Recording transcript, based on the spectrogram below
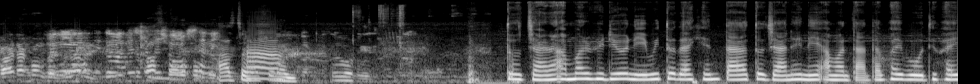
কয়টা কম থাকবে আচ্ছা নাই তো যারা আমার ভিডিও নিয়মিত দেখেন তারা তো জানেনই আমার দাদা ভাই বৌদি ভাই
